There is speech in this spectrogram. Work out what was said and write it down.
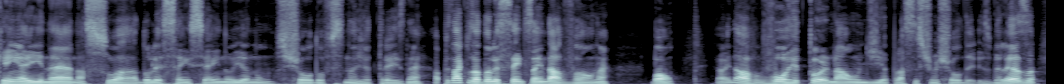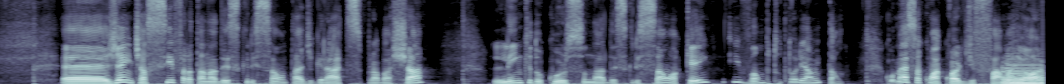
Quem aí, né, na sua adolescência aí não ia num show da Oficina G3, né? Apesar que os adolescentes ainda vão, né? Bom, eu ainda vou retornar um dia para assistir um show deles, beleza? É, gente, a cifra tá na descrição, tá de grátis para baixar. Link do curso na descrição, ok? E vamos pro tutorial então. Começa com acorde de Fá maior,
